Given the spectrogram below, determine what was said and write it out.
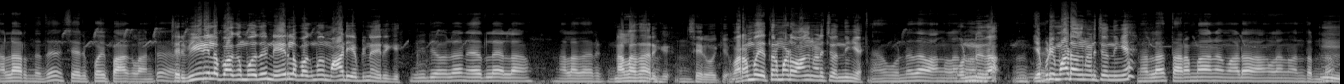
நல்லா இருந்தது. சரி போய் பார்க்கலான்ட்டு. சரி வீடியோவில் பார்க்கும்போது நேரில் பார்க்கும்போது மாடு எப்படிண்ணா இருக்கு? வீடியோவில் நேரில் எல்லாம் நல்லா தான் இருக்கு. நல்லா தான் இருக்கு சரி ஓகே. வரும்போது எத்தனை மாடு வாங்க நினச்சி வந்தீங்க? ஒன்று தான் வாங்கலாம் ஒன்று தான் எப்படி மாடு வாங்க நினச்சி வந்தீங்க? நல்லா தரமான மாடை வாங்கலாம்னு வந்திருந்தோம்.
